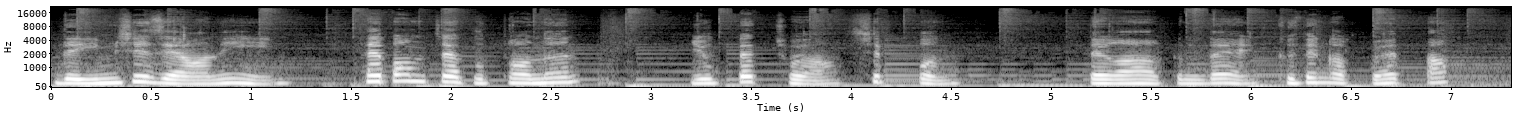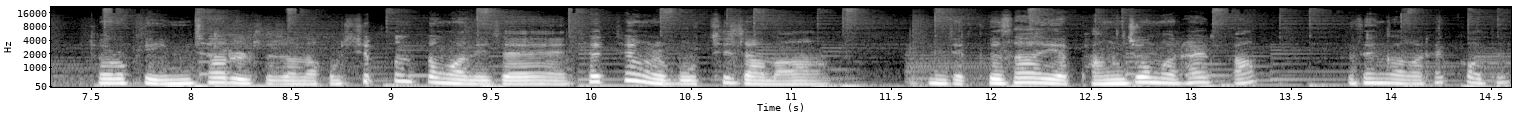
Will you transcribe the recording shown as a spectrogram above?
근데 임시 제한이 세 번째부터는 600초야. 10분. 내가 근데 그 생각도 했다. 저렇게 임차를 주잖아. 그럼 10분 동안 이제 채팅을 못 치잖아. 이제 그 사이에 방종을 할까? 그 생각을 했거든.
